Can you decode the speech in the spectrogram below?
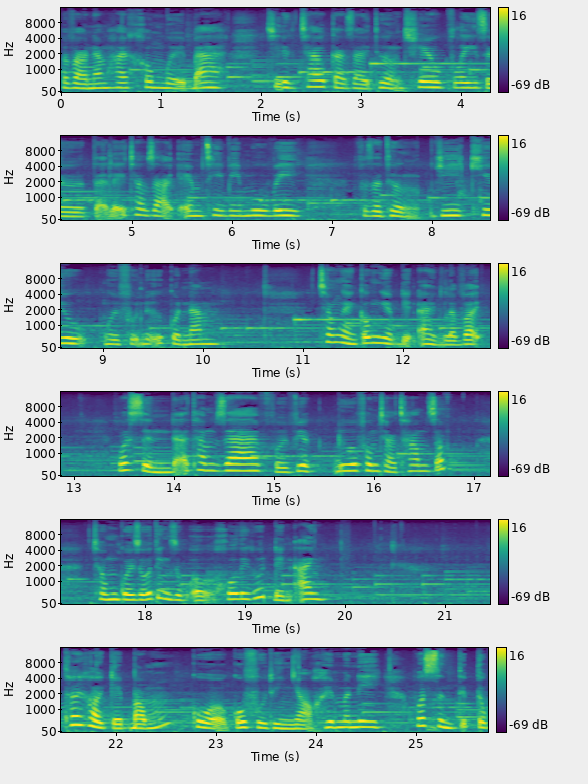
và vào năm 2013, chị được trao cả giải thưởng Trailblazer tại lễ trao giải MTV Movie và giải thưởng GQ Người Phụ Nữ của năm. Trong ngành công nghiệp điện ảnh là vậy, Watson đã tham gia với việc đưa phong trào tham dốc chống quấy rối tình dục ở Hollywood đến Anh. Thoát khỏi cái bóng của cô phù thủy nhỏ Hermione, Watson tiếp tục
